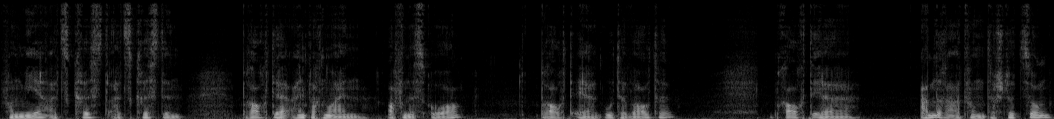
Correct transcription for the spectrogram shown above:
von mir als Christ, als Christin? Braucht er einfach nur ein offenes Ohr? Braucht er gute Worte? Braucht er andere Art von Unterstützung?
